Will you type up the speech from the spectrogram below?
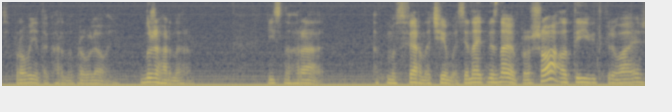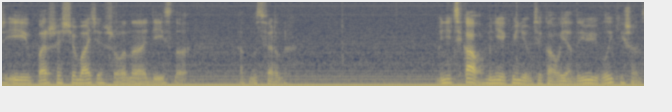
Ці промені так гарно провальовані. Дуже гарна гра. Дійсно гра атмосферна чимось. Я навіть не знаю про що, але ти її відкриваєш і перше, що бачиш, що вона дійсно атмосферна. Мені цікаво, мені як мінімум цікаво, я даю їй великий шанс.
